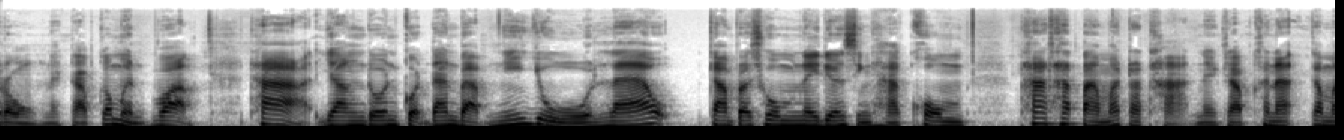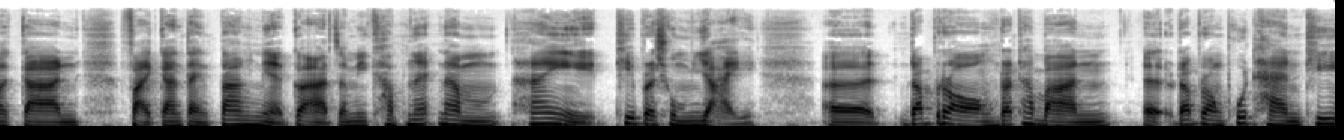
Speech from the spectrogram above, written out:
ตรงนะครับ ก็เหมือนว่า ถ้ายังโดนกดดันแบบนี้อยู่แล้วการประชุมในเดือนสิงหาคม ถ้าถ้าตามมาตรฐานนะครับคณะกรรมการฝ่ายการแต่งตั้งเนี่ยก็อาจจะมีคำแนะนำให้ที่ประชุมใหญ่รับรองรัฐบาลรับรองผู้แทนที่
